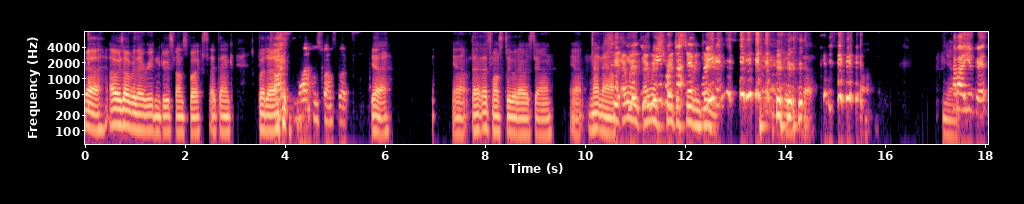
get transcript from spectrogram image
Yeah, I was over there reading Goosebumps books. I think, but Oh, I uh, love Goosebumps books. yeah, yeah, that, that's mostly what I was doing. Yeah, not now. See, I went I went straight to productive Stephen King. yeah. yeah. How about you, Chris?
